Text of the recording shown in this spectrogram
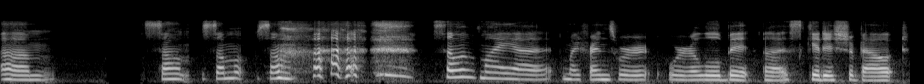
cool. Um, some some some some of my uh, my friends were were a little bit uh, skittish about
